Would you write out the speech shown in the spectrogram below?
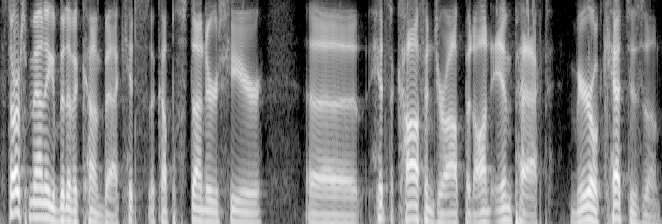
starts mounting a bit of a comeback, hits a couple stunners here, uh, hits a coffin drop, but on impact, Miro catches him,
